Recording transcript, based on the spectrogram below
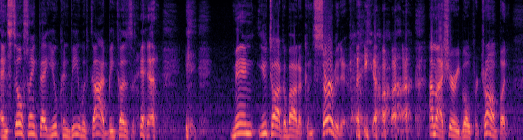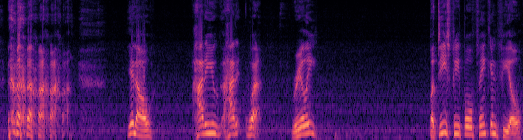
and still think that you can be with God because Man, you talk about a conservative. I'm not sure he'd vote for Trump, but you know, how do you how do, what? Really? But these people think and feel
